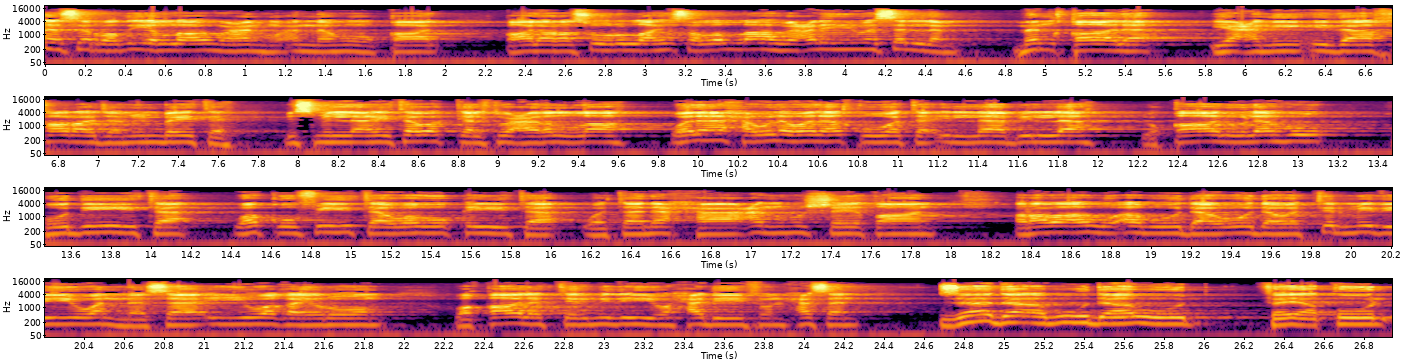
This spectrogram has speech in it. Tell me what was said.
أنس رضي الله عنه أنه قال قال رسول الله صلى الله عليه وسلم من قال يعني إذا خرج من بيته بسم الله توكلت على الله ولا حول ولا قوة إلا بالله يقال له هديت وكفيت ووقيت وتنحى عنه الشيطان. رواه أبو داود والترمذي والنسائي وغيرهم وقال الترمذي حديث حسن. زاد أبو داود فيقول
